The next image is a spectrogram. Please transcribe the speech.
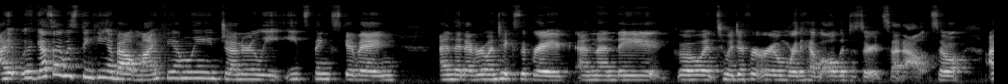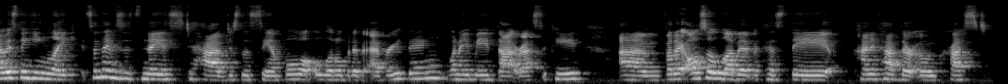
I, I guess i was thinking about my family generally eats thanksgiving and then everyone takes a break and then they go into a different room where they have all the desserts set out. So i was thinking like sometimes it's nice to have just a sample a little bit of everything when i made that recipe. Um, but i also love it because they kind of have their own crust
